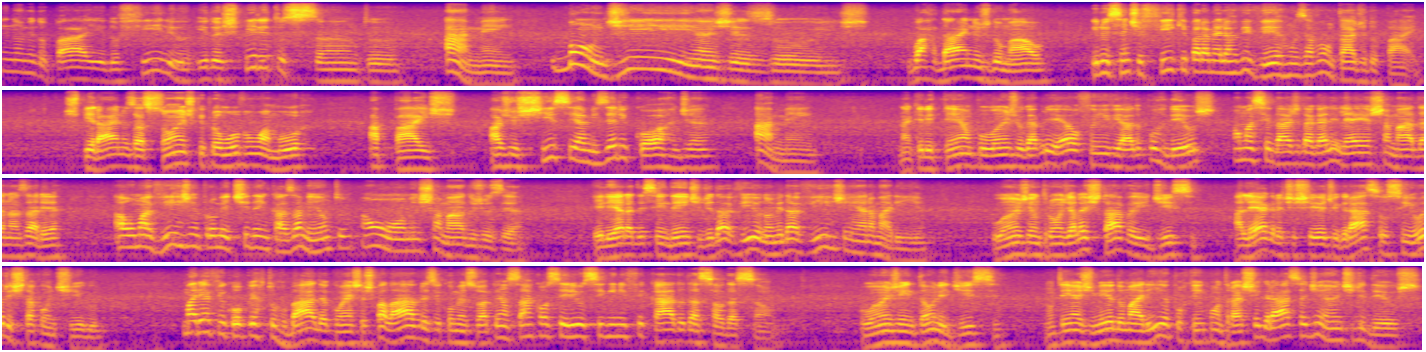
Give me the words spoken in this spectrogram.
Em nome do Pai, do Filho e do Espírito Santo. Amém. Bom dia, Jesus. Guardai-nos do mal e nos santifique para melhor vivermos a vontade do Pai. Inspirai-nos ações que promovam o amor, a paz, a justiça e a misericórdia. Amém. Naquele tempo, o anjo Gabriel foi enviado por Deus a uma cidade da Galiléia chamada Nazaré a uma virgem prometida em casamento a um homem chamado José. Ele era descendente de Davi, o nome da virgem era Maria. O anjo entrou onde ela estava e disse: Alegra-te, cheia de graça, o Senhor está contigo. Maria ficou perturbada com estas palavras e começou a pensar qual seria o significado da saudação. O anjo então lhe disse: Não tenhas medo, Maria, porque encontraste graça diante de Deus.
